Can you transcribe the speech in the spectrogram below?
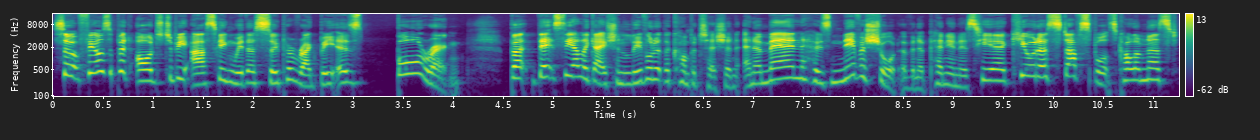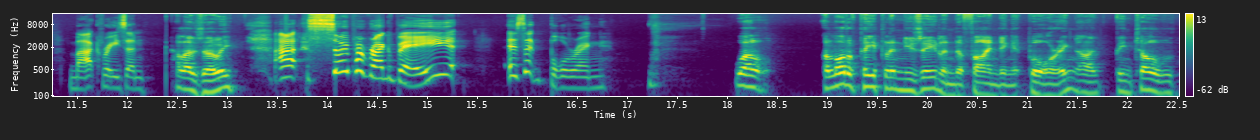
So it feels a bit odd to be asking whether Super Rugby is boring. But that's the allegation levelled at the competition, and a man who's never short of an opinion is here. Kia ora, Stuff Sports columnist Mark Reason. Hello, Zoe. Uh, Super Rugby, is it boring? Well, a lot of people in New Zealand are finding it boring. I've been told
